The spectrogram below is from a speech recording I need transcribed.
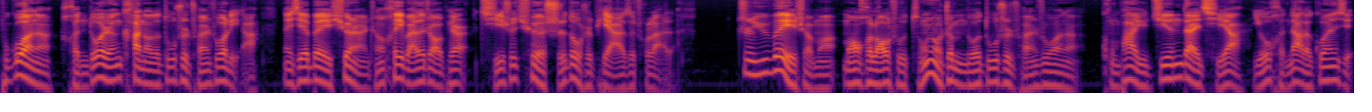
不过呢，很多人看到的都市传说里啊，那些被渲染成黑白的照片，其实确实都是 PS 出来的。至于为什么猫和老鼠总有这么多都市传说呢？恐怕与基恩·戴奇啊有很大的关系。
